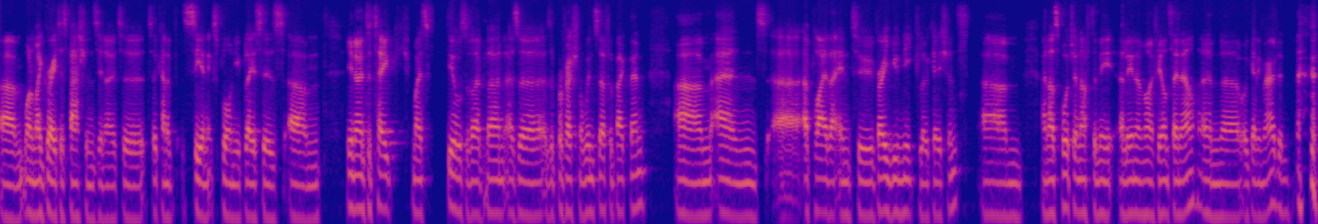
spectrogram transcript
um, one of my greatest passions. You know, to to kind of see and explore new places. Um, you know, to take my skills that I've learned as a as a professional windsurfer back then, um, and uh, apply that into very unique locations. Um, and I was fortunate enough to meet Alina, my fiance now, and uh, we're getting married in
